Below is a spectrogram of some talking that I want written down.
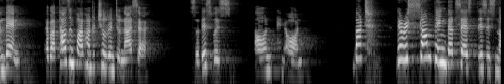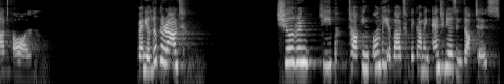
And then about 1,500 children to NASA. So this was on and on. But there is something that says this is not all when you look around, children keep talking only about becoming engineers and doctors.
